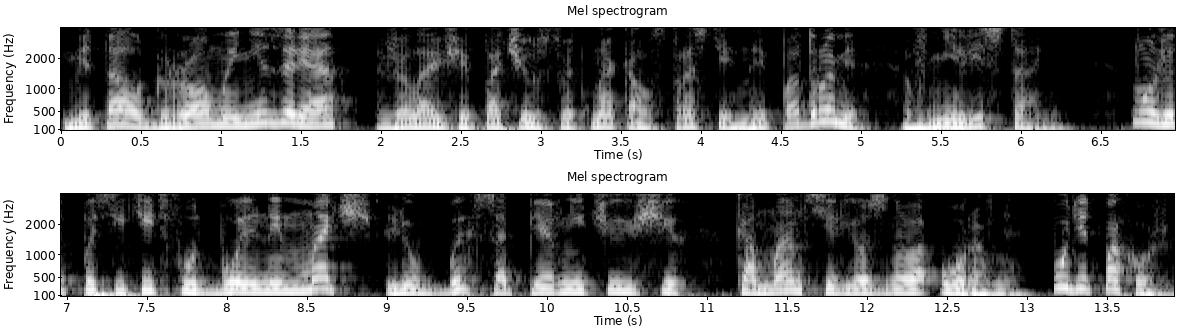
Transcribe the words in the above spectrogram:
метал громы не зря, желающий почувствовать накал страстей на ипподроме в Нерестане, может посетить футбольный матч любых соперничающих команд серьезного уровня. Будет похоже.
